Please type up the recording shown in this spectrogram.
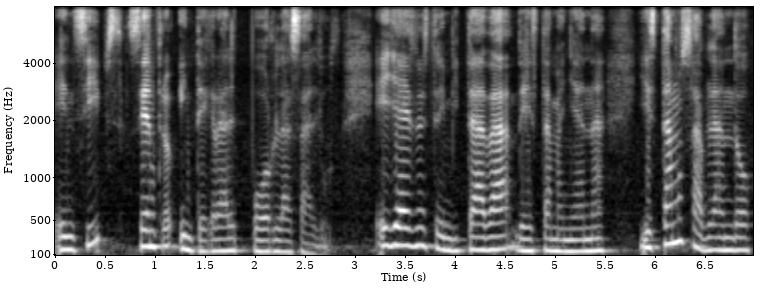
en CIPS, Centro Integral por la Salud. Ella es nuestra invitada de esta mañana y estamos hablando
